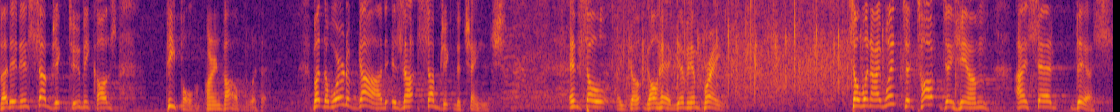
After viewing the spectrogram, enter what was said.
but it is subject to because people are involved with it. But the Word of God is not subject to change. And so, go, go ahead, give him praise. So when I went to talk to him, I said this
